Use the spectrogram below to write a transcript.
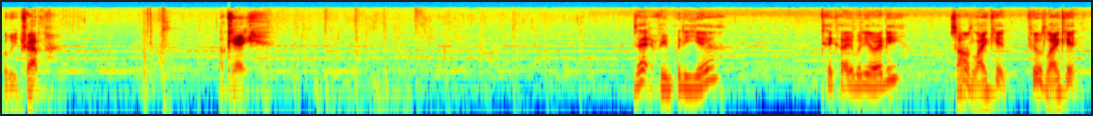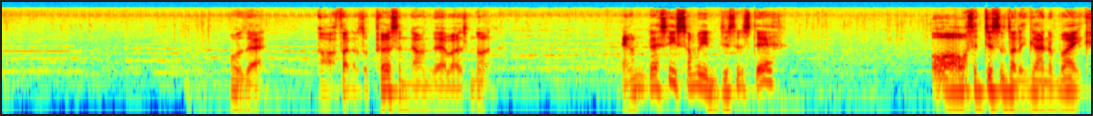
Booby trap. Okay. Is that everybody here? Take out everybody already? Sounds like it. Feels like it. What was that? Oh, I thought there was a person down there, but it's not. On, did I see somebody in the distance there? Oh, what's the distance of the guy on the bike?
